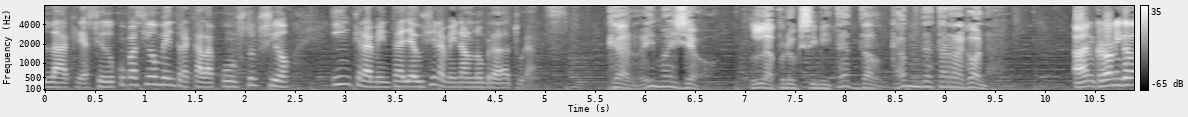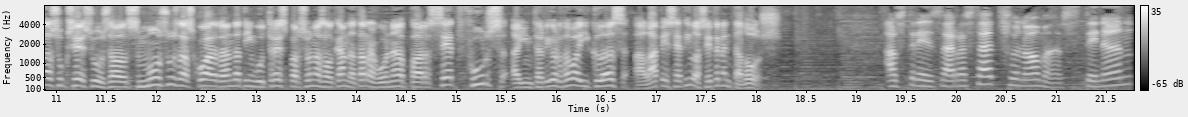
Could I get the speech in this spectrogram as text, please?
la creació d'ocupació, mentre que la construcció incrementa lleugerament el nombre d'aturats. Carrer Major, la proximitat del Camp de Tarragona. En crònica de successos, els Mossos d'Esquadra han detingut tres persones al Camp de Tarragona per set furs a interior de vehicles a l'AP7 i la C32. Els tres arrestats són homes. Tenen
